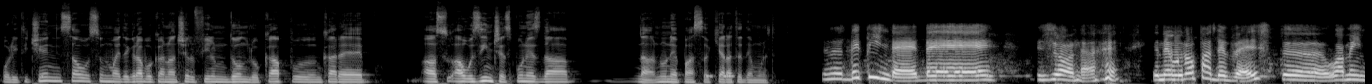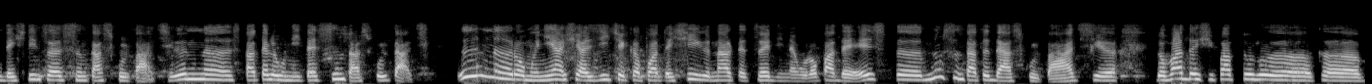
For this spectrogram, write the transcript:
politicieni sau sunt mai degrabă ca în acel film Don't Look Up în care auzim ce spuneți, dar da, nu ne pasă chiar atât de mult. Depinde de zonă. În Europa de vest, oamenii de știință sunt ascultați. În Statele Unite sunt ascultați. În România și a zice că poate și în alte țări din Europa de Est nu sunt atât de ascultați. Dovadă și faptul că Uh,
